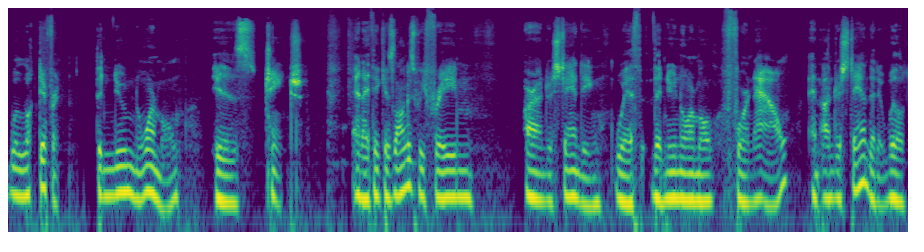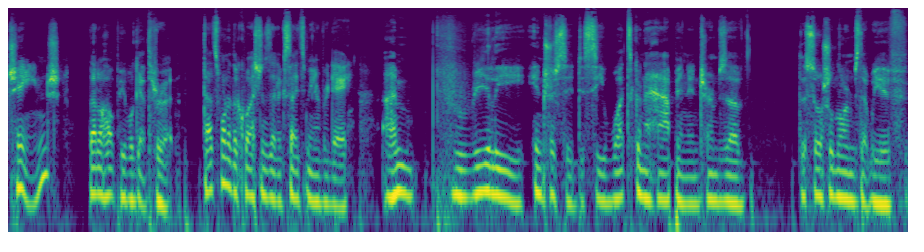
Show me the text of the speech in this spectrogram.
will look different. The new normal is change. And I think as long as we frame our understanding with the new normal for now and understand that it will change, that'll help people get through it. That's one of the questions that excites me every day. I'm really interested to see what's going to happen in terms of the social norms that we've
